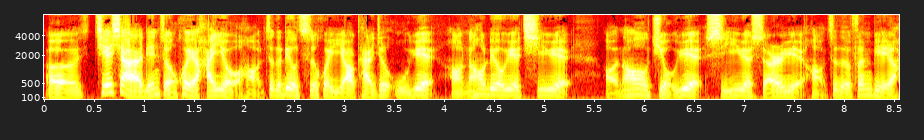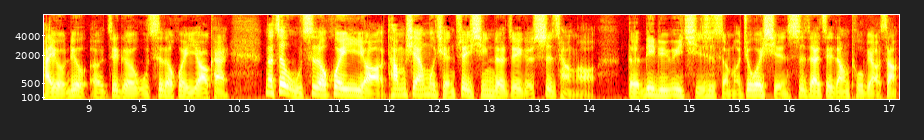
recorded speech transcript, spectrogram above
呃，接下来联准会还有哈这个六次会议要开，就是五月好，然后六月、七月好，然后九月、十一月、十二月哈，这个分别还有六呃这个五次的会议要开。那这五次的会议啊，他们现在目前最新的这个市场啊的利率预期是什么，就会显示在这张图表上。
